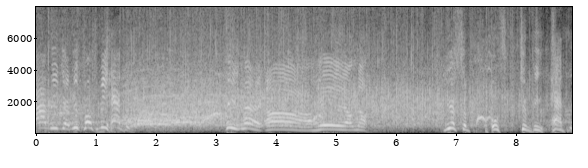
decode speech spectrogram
I be just, you're supposed to be happy. He's married. Oh, hell no. You're supposed to be happy.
